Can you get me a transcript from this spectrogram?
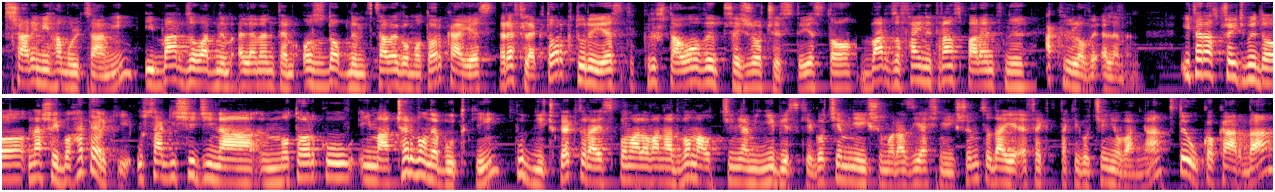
z szarymi hamulcami i bardzo ładnym elementem ozdobnym całego motorka jest reflektor, który jest kryształowy, przeźroczysty. Jest to bardzo fajny, transparentny, akrylowy element. I teraz przejdźmy do naszej bohaterki. Usagi siedzi na motorku i ma czerwone budki, spódniczkę, która jest pomalowana dwoma odcieniami niebieskiego, ciemniejszym oraz jaśniejszym, co daje efekt takiego cieniowania. Z tyłu kokarda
